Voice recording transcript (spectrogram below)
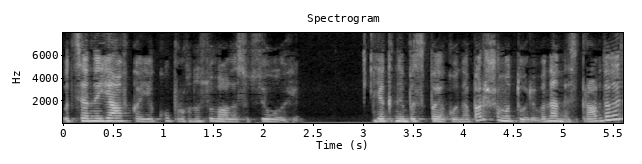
оця неявка, яку прогнозували соціологи як небезпеку на першому турі, вона не справдилась.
